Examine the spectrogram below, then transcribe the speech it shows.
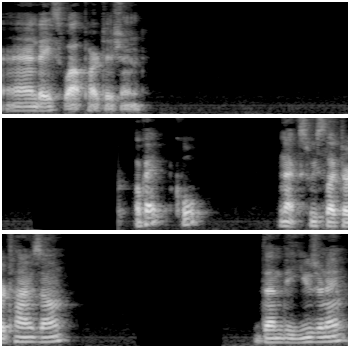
And a swap partition. Okay, cool. Next, we select our time zone, then the username.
